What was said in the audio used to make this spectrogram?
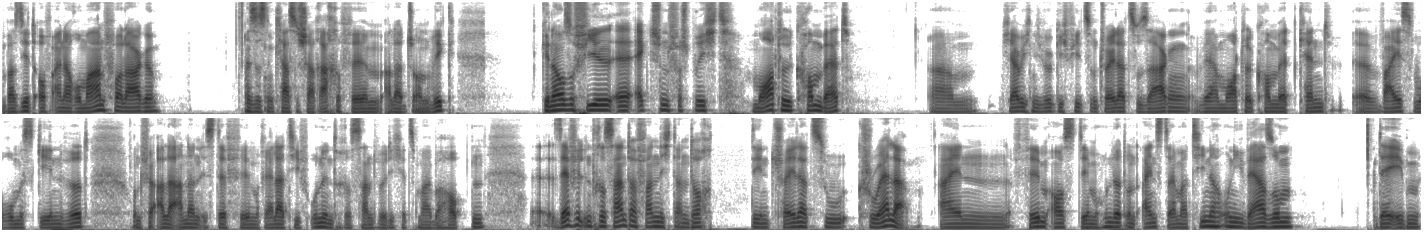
basiert auf einer Romanvorlage. Es ist ein klassischer Rachefilm à la John Wick. Genauso viel äh, Action verspricht Mortal Kombat. Ähm, hier habe ich nicht wirklich viel zum Trailer zu sagen. Wer Mortal Kombat kennt, äh, weiß, worum es gehen wird. Und für alle anderen ist der Film relativ uninteressant, würde ich jetzt mal behaupten. Äh, sehr viel interessanter fand ich dann doch den Trailer zu Cruella, ein Film aus dem 101 Dalmatiner-Universum, der eben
